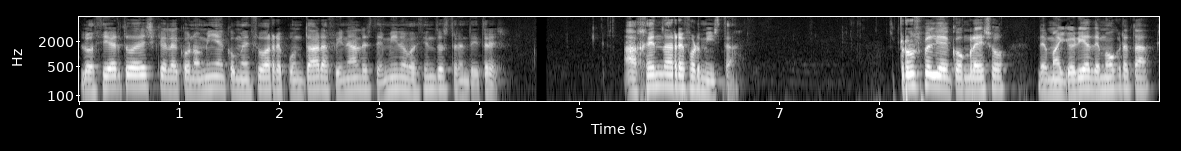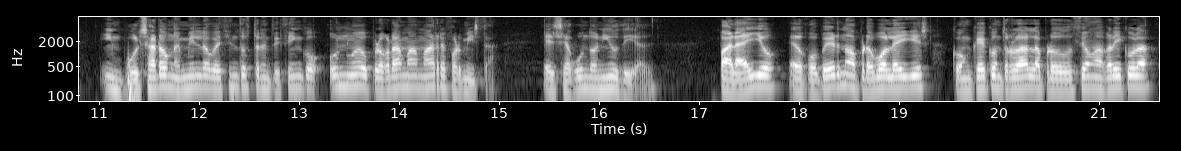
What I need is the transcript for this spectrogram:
lo cierto es que la economía comenzó a repuntar a finales de 1933. Agenda reformista. Roosevelt y el Congreso, de mayoría demócrata, impulsaron en 1935 un nuevo programa más reformista, el segundo New Deal. Para ello, el gobierno aprobó leyes con que controlar la producción agrícola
